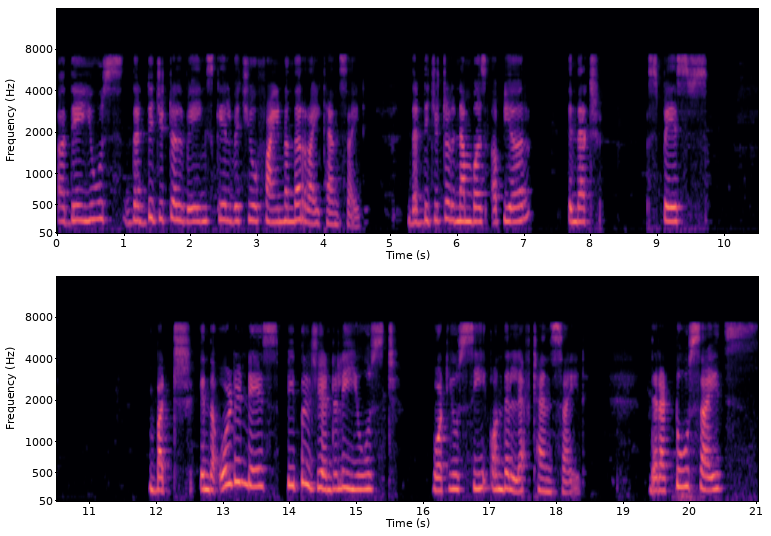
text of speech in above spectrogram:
uh, they use the digital weighing scale which you find on the right hand side the digital numbers appear in that space. But in the olden days people generally used what you see on the left hand side. There are two sides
